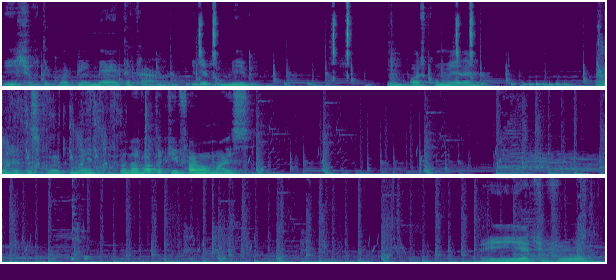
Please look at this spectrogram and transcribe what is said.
Ixi, eu vou ter que comer pimenta, cara. Não queria comer. Não pode comer, né? Eu já que comer pimenta. Quando eu volto aqui, farma mais. Aí, ativou.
